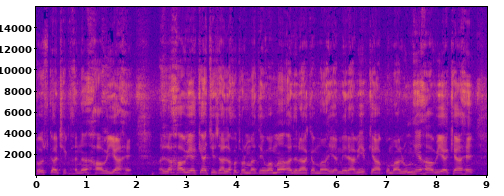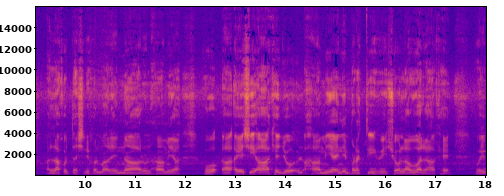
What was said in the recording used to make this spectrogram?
تو اس کا ٹھکانہ حاویہ ہے۔ اللہ حاویہ کیا چیز اللہ خود فرماتے وما ادرا کا ماہیہ میرے حبیب، کیا آپ کو معلوم ہے حاویہ کیا ہے؟ اللہ خود تشریف فرما رہے نار حامیہ۔ وہ ایسی آنکھ ہے جو حامیہ یعنی بڑکتی ہوئی، شعلہ ور آنکھ ہے۔ وہی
